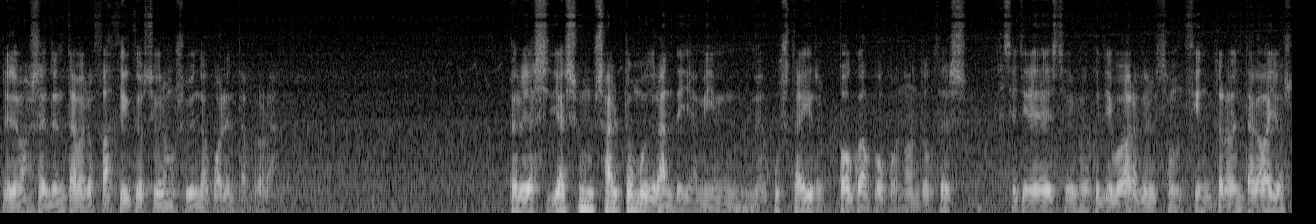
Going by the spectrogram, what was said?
le demos a 70, pero fácil que estuviéramos subiendo a 40 por hora. Pero ya es, ya es un salto muy grande y a mí me gusta ir poco a poco, ¿no? Entonces, este tiene este mismo objetivo ahora, que son 190 caballos.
